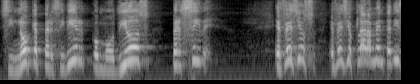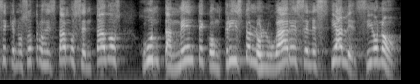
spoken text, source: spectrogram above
sino que percibir como Dios percibe. Efesios, Efesios claramente dice que nosotros estamos sentados juntamente con Cristo en los lugares celestiales, ¿sí o no?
